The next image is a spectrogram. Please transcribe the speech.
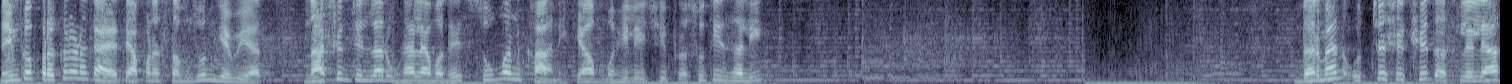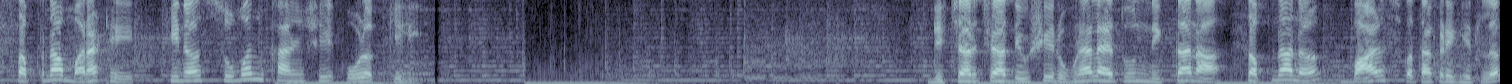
नेमकं प्रकरण काय ते आपण समजून घेऊयात. नाशिक जिल्हा रुग्णालयामध्ये सुमन खान या महिलेची प्रसूती झाली. दरम्यान उच्च शिक्षित असलेल्या सपना मराठे हिनं सुमन खानशी ओळख केली. डिस्चार्जच्या दिवशी रुग्णालयातून निघताना सपनानं बाळ स्वतःकडे घेतलं.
